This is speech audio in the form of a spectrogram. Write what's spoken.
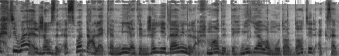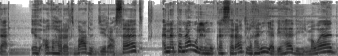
احتواء الجوز الأسود على كمية جيدة من الأحماض الدهنية ومضادات الأكسدة إذ أظهرت بعض الدراسات أن تناول المكسرات الغنية بهذه المواد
